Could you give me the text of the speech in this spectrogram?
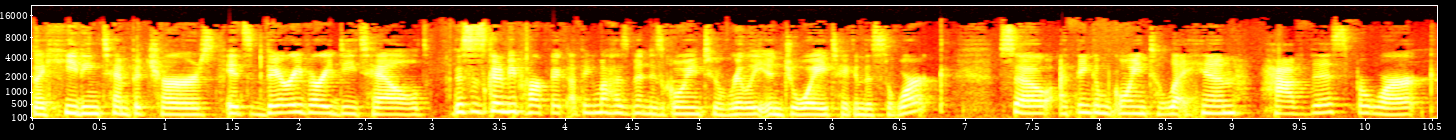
the heating temperatures. It's very, very detailed. This is gonna be perfect. I think my husband is going to really enjoy taking this to work. So I think I'm going to let him have this for work.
